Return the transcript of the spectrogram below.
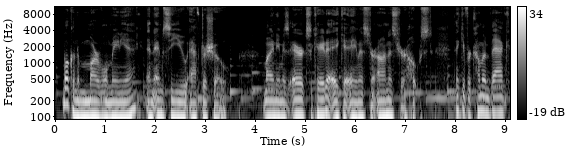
Welcome to Marvel Maniac, an MCU after show. My name is Eric Sequeira, aka Mr. Honest, your host. Thank you for coming back.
